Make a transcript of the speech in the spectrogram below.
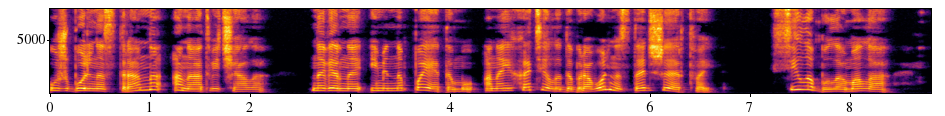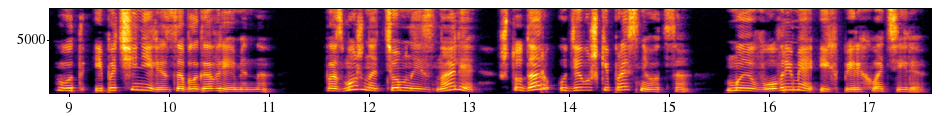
Уж больно странно она отвечала. Наверное, именно поэтому она и хотела добровольно стать жертвой. Сила была мала, вот и подчинили заблаговременно. Возможно, темные знали, что дар у девушки проснется. Мы вовремя их перехватили.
